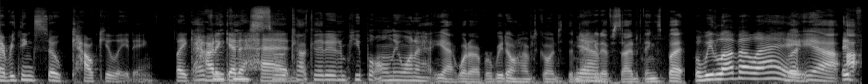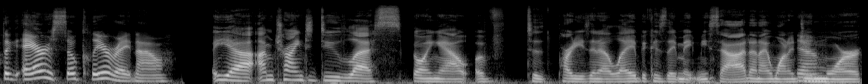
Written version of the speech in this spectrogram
everything's so calculating. Like how to get ahead. So calculated, and people only want to. Ha- yeah, whatever. We don't have to go into the Yeah. negative side of things, but but we love LA. But yeah, It's I- the air is so clear right now. Yeah, I'm trying to do less going out of to parties in LA because they make me sad and I want to Yeah. do more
